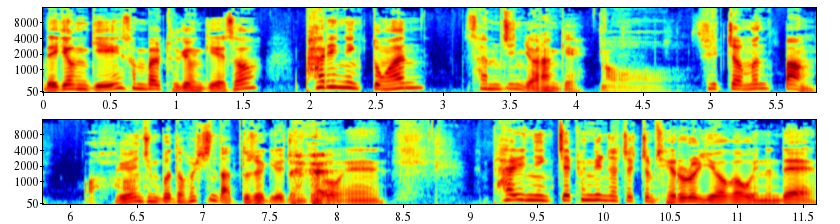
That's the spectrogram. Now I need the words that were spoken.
4경기 선발 2경기에서 8이닝 동안 삼진 11개. 어. 실점은 빵. 류현진보다 훨씬 더 압도적일 정도로. 네. 예. 8이닝째 평균 자책점 제로를 이어가고 있는데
